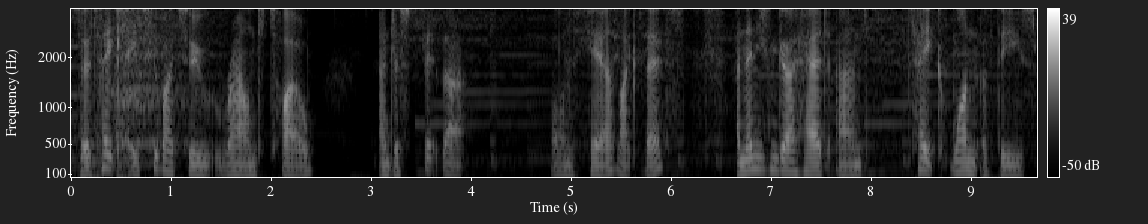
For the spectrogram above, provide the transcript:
So take a 2x2 round tile and just fit that on here like this and then you can go ahead and take one of these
